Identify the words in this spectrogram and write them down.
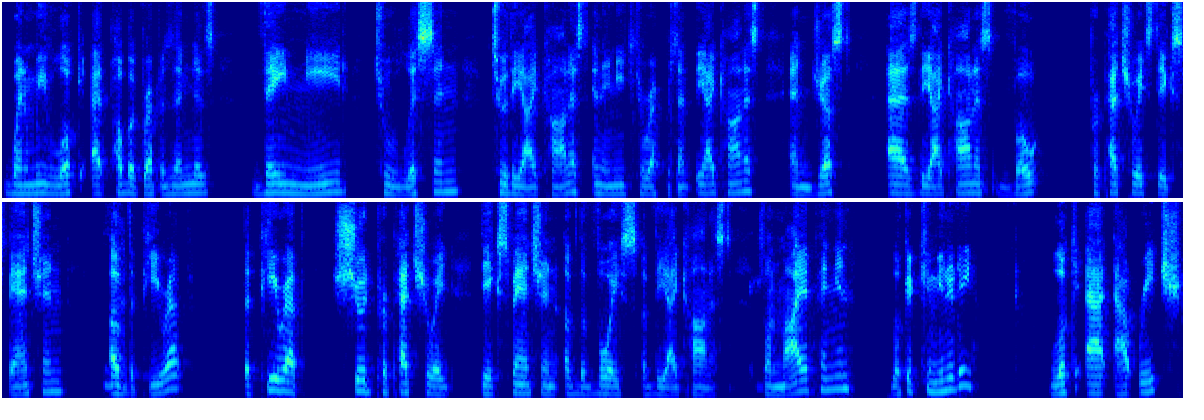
when we look at public representatives they need to listen to the iconist and they need to represent the iconist. And just as the iconist vote perpetuates the expansion of the PREP, the PREP should perpetuate the expansion of the voice of the iconist. So, in my opinion, look at community, look at outreach,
